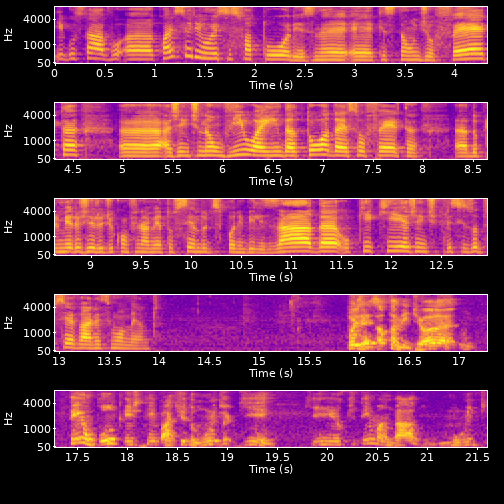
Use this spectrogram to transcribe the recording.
E Gustavo, uh, quais seriam esses fatores, né? É, questão de oferta, Uh, a gente não viu ainda toda essa oferta uh, do primeiro giro de confinamento sendo disponibilizada. O que, que a gente precisa observar nesse momento? Pois é, exatamente. Olha, tem um ponto que a gente tem batido muito aqui, que o que tem mandado muito,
